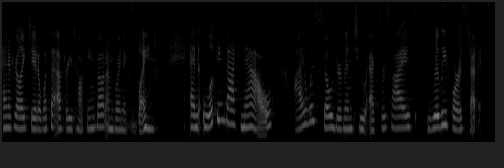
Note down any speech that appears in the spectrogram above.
And if you're like, Jayda, what the F are you talking about? I'm going to mm. explain. And looking back now, I was so driven to exercise really for aesthetics,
